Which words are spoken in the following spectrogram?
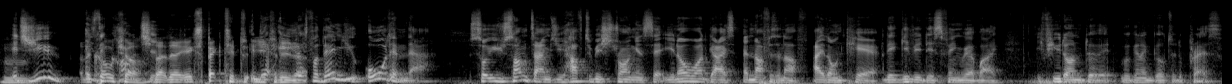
Hmm. It's you. The It's culture, that they expected you Yeah, to do that. For them, you owe them that. So you sometimes you have to be strong and say, you know what, guys, enough is enough. I don't care. They give you this thing whereby if you don't do it, we're gonna go to the press.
